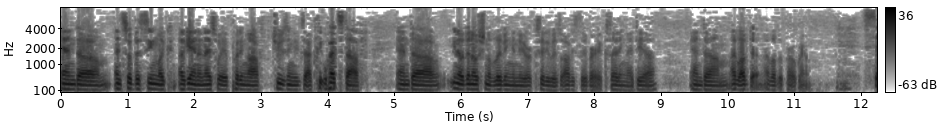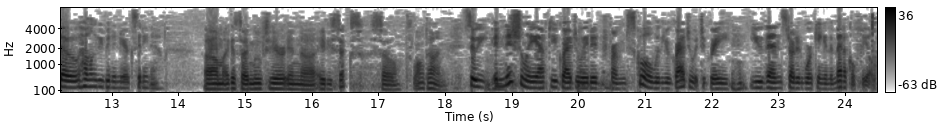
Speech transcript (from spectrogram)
and um, and so this seemed like again a nice way of putting off choosing exactly what stuff. And uh, you know the notion of living in New York City was obviously a very exciting idea, and um, I loved it. I love the program. So how long have you been in New York City now? Um, I guess I moved here in '86, uh, so it's a long time. So mm-hmm. initially, after you graduated from school with your graduate degree, mm-hmm. you then started working in the medical field.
